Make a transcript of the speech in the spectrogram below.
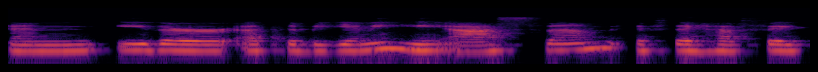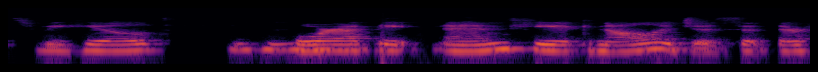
and either at the beginning he asks them if they have faith to be healed mm-hmm. or at the end, he acknowledges that their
